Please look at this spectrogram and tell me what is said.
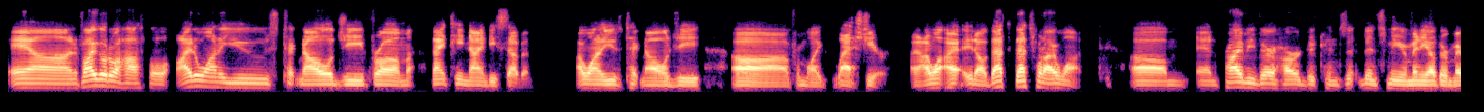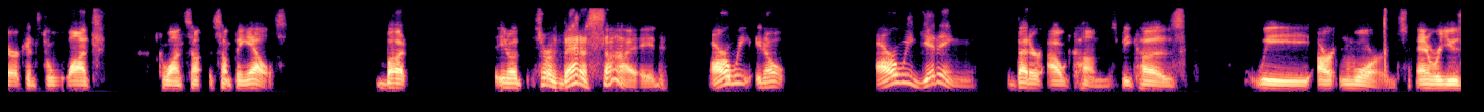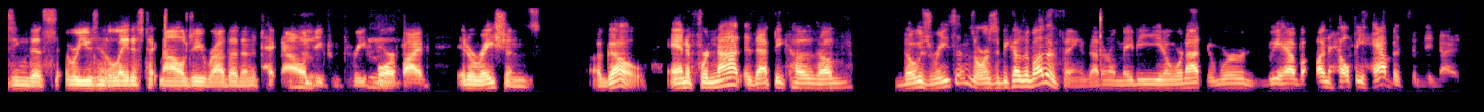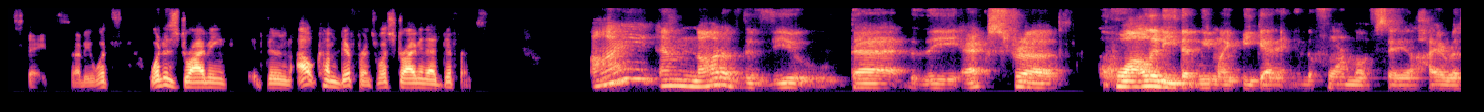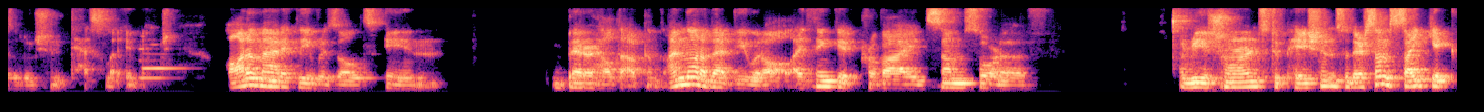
And if I go to a hospital, I don't want to use technology from 1997 I want to use technology uh, from like last year. I want, I, you know, that's that's what I want. Um, and probably be very hard to convince me or many other Americans to want to want some, something else. But you know, sort of that aside, are we, you know, are we getting better outcomes because we aren't in wards and we're using this, we're using the latest technology rather than the technology mm-hmm. from three, four, or five iterations ago? And if we're not, is that because of those reasons or is it because of other things? I don't know. Maybe, you know, we're not, we're, we have unhealthy habits in the United States. I mean, what's, what is driving, if there's an outcome difference, what's driving that difference? I am not of the view that the extra quality that we might be getting in the form of, say, a higher resolution Tesla image automatically results in better health outcomes. I'm not of that view at all. I think it provides some sort of reassurance to patients. So there's some psychic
